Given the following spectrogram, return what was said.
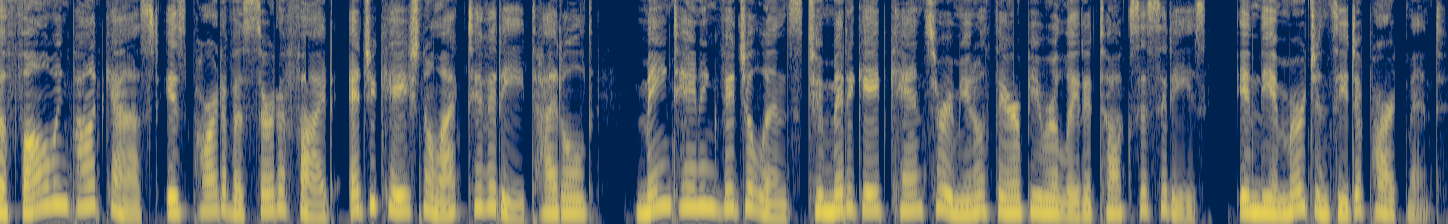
The following podcast is part of a certified educational activity titled Maintaining Vigilance to Mitigate Cancer Immunotherapy Related Toxicities in the Emergency Department.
